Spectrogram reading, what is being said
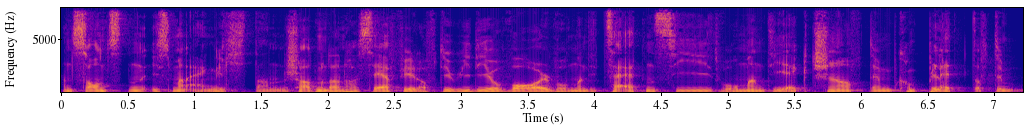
Ansonsten ist man eigentlich, dann schaut man dann sehr viel auf die Video Wall, wo man die Zeiten sieht, wo man die Action auf dem komplett, auf dem,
